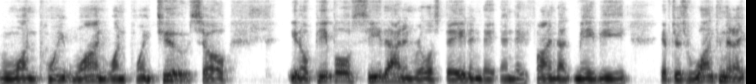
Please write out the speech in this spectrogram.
1.1, 1.2. So, you know, people see that in real estate and they and they find that maybe if there's one thing that I,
